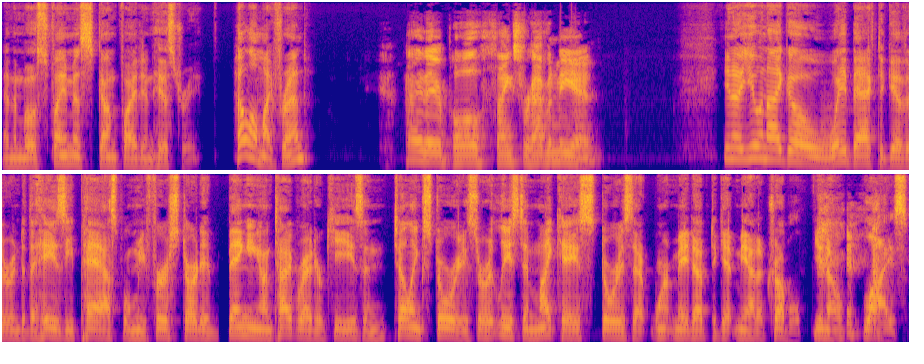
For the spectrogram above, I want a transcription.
and the most famous gunfight in history. Hello, my friend. Hi there, Paul. Thanks for having me in. You know, you and I go way back together into the hazy past when we first started banging on typewriter keys and telling stories, or at least in my case, stories that weren't made up to get me out of trouble. You know, lies.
